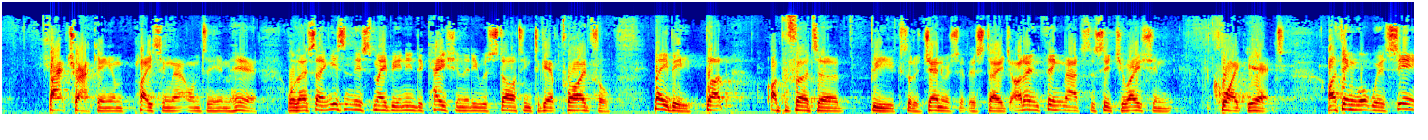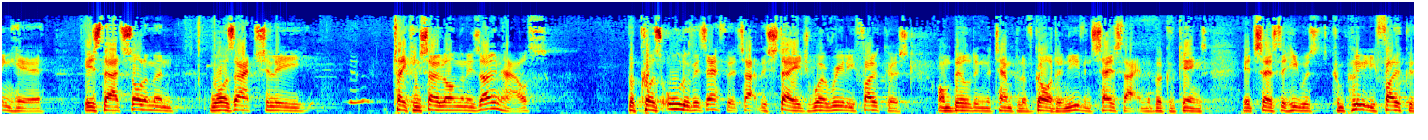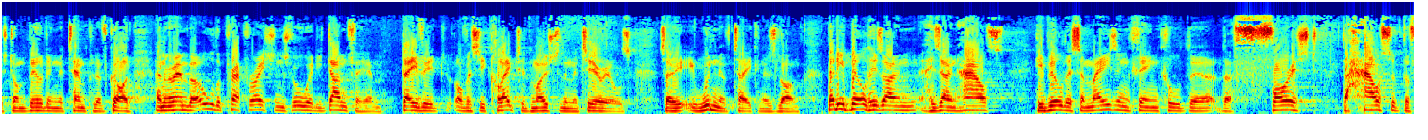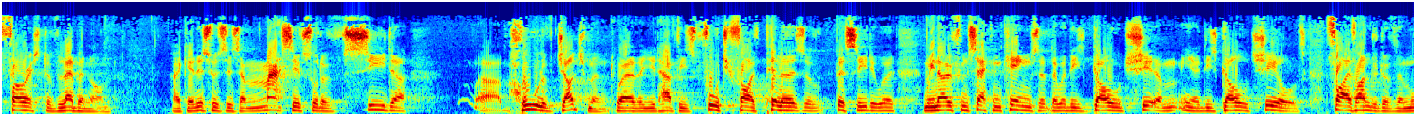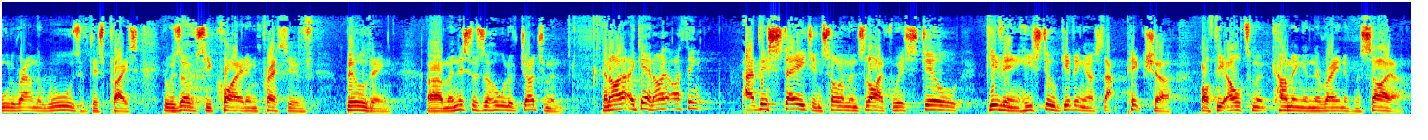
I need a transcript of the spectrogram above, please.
backtracking and placing that onto him here. Or they're saying, isn't this maybe an indication that he was starting to get prideful? Maybe, but I prefer to be sort of generous at this stage. I don't think that's the situation quite yet. I think what we're seeing here is that Solomon was actually taking so long in his own house because all of his efforts at this stage were really focused on building the temple of God. And he even says that in the book of Kings. It says that he was completely focused on building the temple of God. And remember, all the preparations were already done for him. David obviously collected most of the materials, so it wouldn't have taken as long. But he built his own, his own house. He built this amazing thing called the, the forest, the house of the forest of Lebanon. Okay, this was this a massive sort of cedar uh, hall of judgment where you'd have these 45 pillars of cedar wood. We know from Second Kings that there were these gold, shi- um, you know, these gold shields, 500 of them all around the walls of this place. It was obviously quite an impressive building. Um, and this was the hall of judgment. And I, again, I, I think at this stage in Solomon's life, we're still giving, he's still giving us that picture of the ultimate coming and the reign of Messiah.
